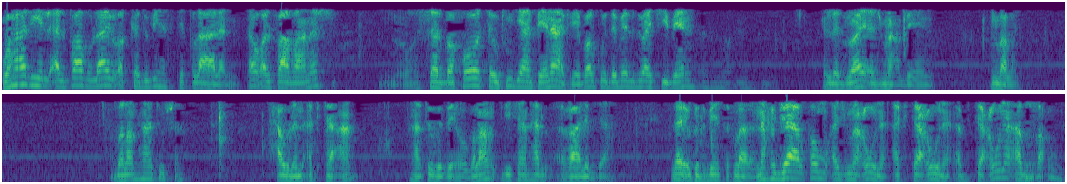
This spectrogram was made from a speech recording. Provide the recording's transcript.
وهذه الألفاظ لا يؤكد بها استقلالا أو ألفاظانش سربخو توكيد يعني في ناكري بلكو دبي لدواي تشي بين لدواي أجمع بين بلى بلام هاتوشا حولا أكتع هاتو بذي أو بلام ديشان هل غالب ده لا يؤكد به استقلالا نحو جاء القوم أجمعون. أكتعون. أبتعون. أبصعون.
